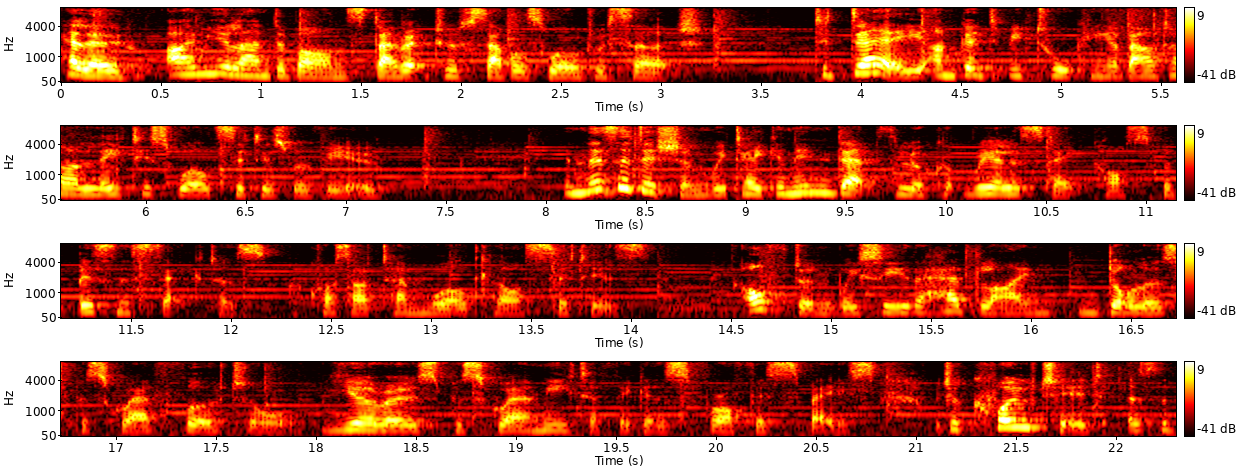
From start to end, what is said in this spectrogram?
Hello, I'm Yolande Barnes, Director of Savills World Research. Today I'm going to be talking about our latest World Cities Review. In this edition we take an in-depth look at real estate costs for business sectors across our 10 world-class cities. Often we see the headline dollars per square foot or euros per square metre figures for office space, which are quoted as the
